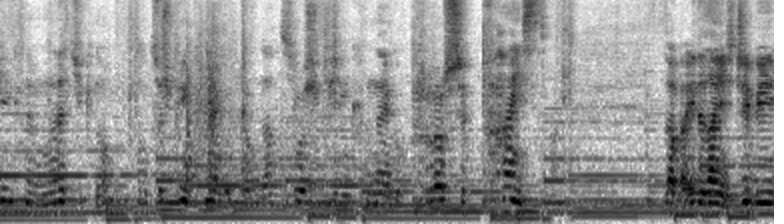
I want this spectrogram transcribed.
piękny omlecik, no, no coś pięknego, prawda? Coś pięknego. Proszę Państwa. Dobra, idę zanieść chibi.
